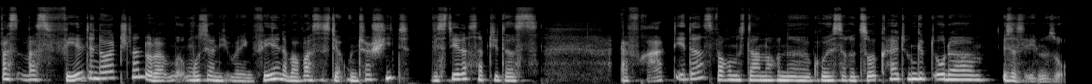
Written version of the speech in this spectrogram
Was, was fehlt in Deutschland? Oder muss ja nicht unbedingt fehlen, aber was ist der Unterschied? Wisst ihr das? Habt ihr das? Erfragt ihr das, warum es da noch eine größere Zurückhaltung gibt? Oder ist es eben so?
